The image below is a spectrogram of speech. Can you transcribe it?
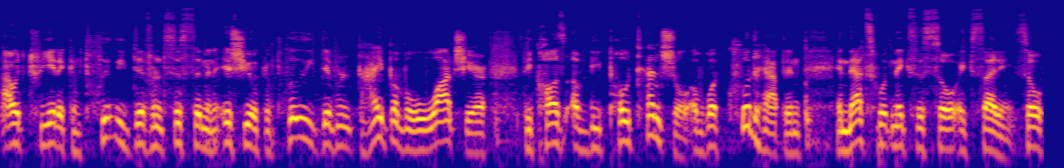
I would create a completely different system and issue a completely different type of a watch here because of the potential of what could happen. And that's what makes this so exciting. So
